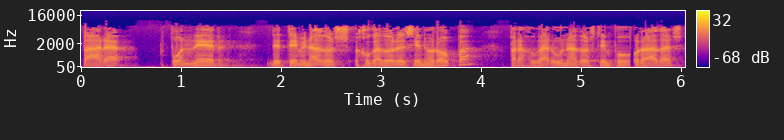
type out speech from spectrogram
para poner determinados jugadores en Europa para jugar una o dos temporadas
